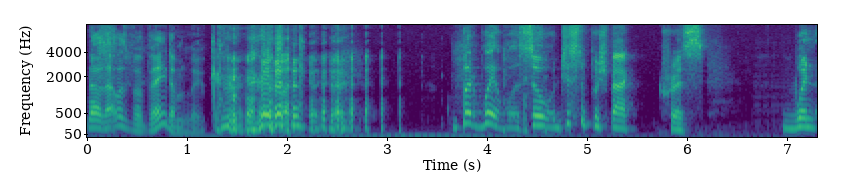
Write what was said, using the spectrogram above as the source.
no, that was verbatim, Luke. But wait, so just to push back, Chris, when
